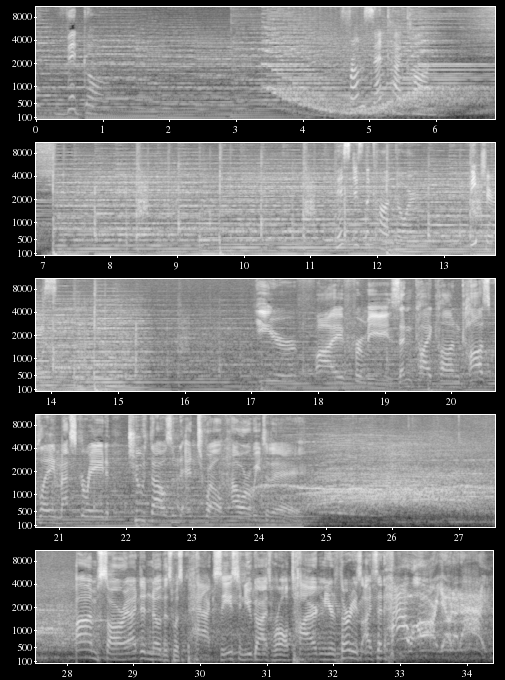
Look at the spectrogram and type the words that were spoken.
VidGo. From ZenkaiCon. This is the Condor. Features. Year five for me. ZenkaiCon Cosplay Masquerade 2012. How are we today? I'm sorry, I didn't know this was PAX East and you guys were all tired in your 30s. I said, How are you today?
